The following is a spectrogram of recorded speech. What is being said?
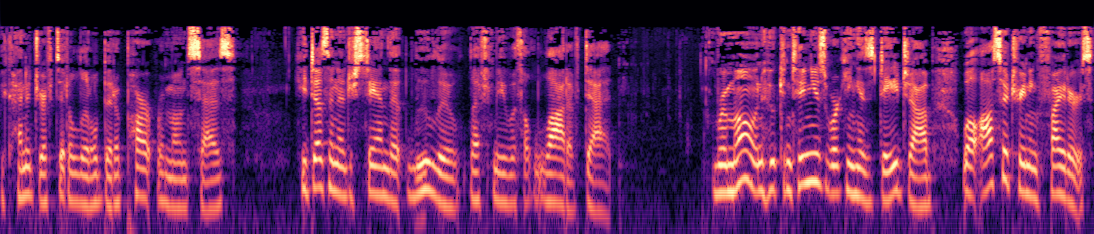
We kind of drifted a little bit apart, Ramon says. He doesn't understand that Lulu left me with a lot of debt. Ramon, who continues working his day job while also training fighters,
